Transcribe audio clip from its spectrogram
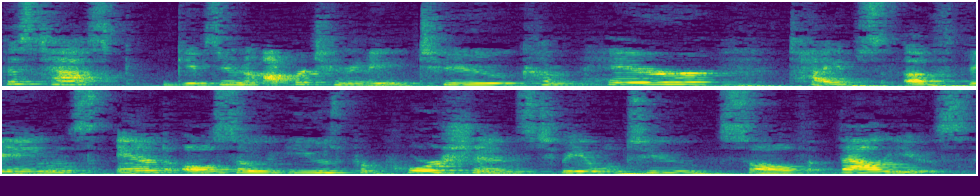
This task gives you an opportunity to compare types of things and also use proportions to be able to solve values.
